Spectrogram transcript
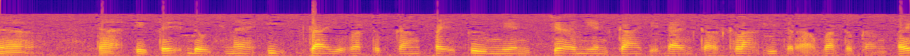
ណាតាអិតិដូច្នេះអិកាយវត្តកម្មបេគឺមានចេមានកាយជាដែនកើតខ្លះអិតរាវត្តកម្មបេ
